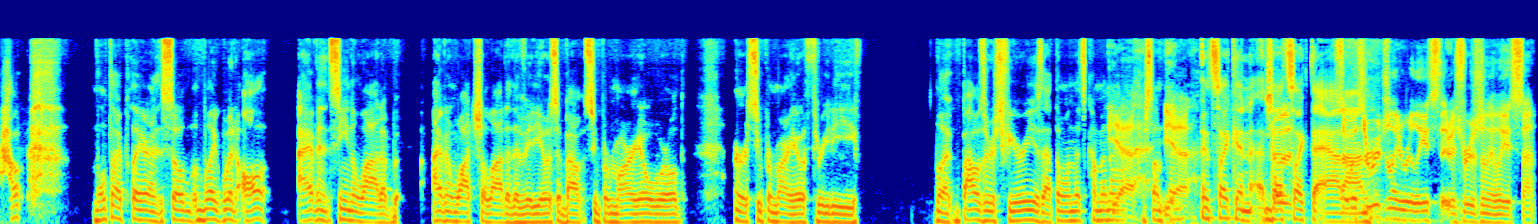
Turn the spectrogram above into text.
How multiplayer? So, like, would all I haven't seen a lot of, I haven't watched a lot of the videos about Super Mario World or Super Mario 3D. But Bowser's Fury is that the one that's coming out Yeah. or something? Yeah. It's like an So- that's like the add. So it was originally released. It was originally released on,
